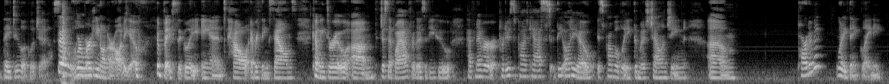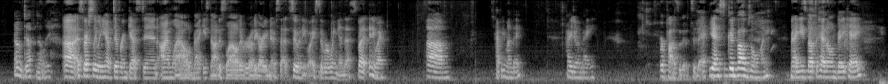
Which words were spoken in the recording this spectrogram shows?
they do look legit. So we're working on our audio basically and how everything sounds coming through. Um, just FYI, for those of you who have never produced a podcast, the audio is probably the most challenging um, part of it. What do you think, Lainey? Oh, definitely. Uh, especially when you have different guests in. I'm loud. Maggie's not as loud. Everybody already knows that. So anyway, so we're winging this. But anyway, um, happy Monday. How you doing, Maggie? We're positive today. Yes, good vibes only. Maggie's about to head on vacay,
